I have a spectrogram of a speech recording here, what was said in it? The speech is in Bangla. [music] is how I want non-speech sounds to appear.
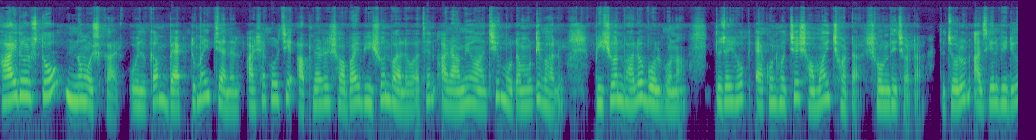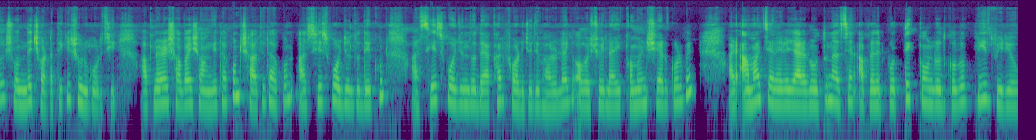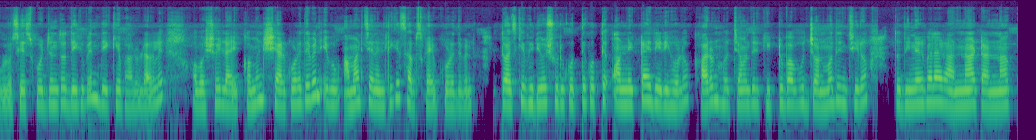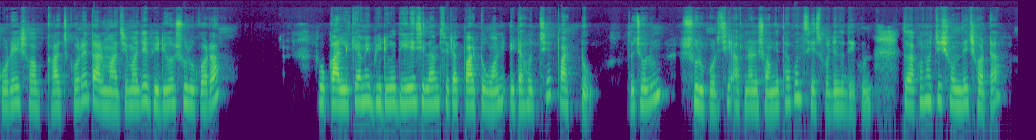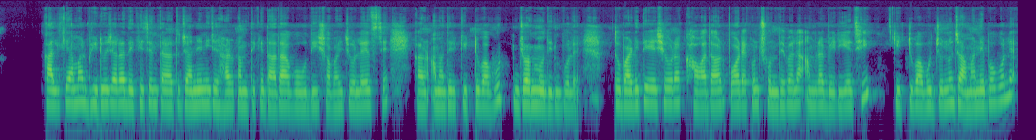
হাই দোস্ত, নমস্কার। Welcome back to my channel আশা করছি আপনারা সবাই ভীষণ ভালো আছেন আর আমিও আছি মোটামুটি ভালো। ভীষণ ভালো বলব না। তো যাই হোক, এখন হচ্ছে সময় ছটা, সন্ধে ছটা। তো চলুন আজকের ভিডিও সন্ধে ছটা থেকে শুরু করছি। আপনারা সবাই সঙ্গে থাকুন, সাথে থাকুন আর শেষ পর্যন্ত দেখুন। আর শেষ পর্যন্ত দেখার পরে যদি ভালো লাগে, অবশ্যই লাইক কমেন্ট শেয়ার করবেন। আর আমার চ্যানেলে যারা নতুন আসছেন, আপনাদের প্রত্যেককে অনুরোধ করব প্লিজ ভিডিওগুলো শেষ পর্যন্ত দেখবেন। দেখে ভালো লাগলে অবশ্যই লাইক কমেন্ট শেয়ার করে দেবেন এবং আমার চ্যানেলটিকে সাবস্ক্রাইব করে দেবেন। তো আজকে ভিডিও শুরু করতে করতে অনেকটাই দেরি হলো। কারণ হচ্ছে আমাদের কিট্টু বাবুর জন্মদিন ছিল। তো দিনের বেলা রান্না টান্না করে সব কাজ করে তার মাঝে মাঝে ভিডিও শুরু করা। তো কালকে আমি ভিডিও দিয়েছিলাম, সেটা পার্ট ওয়ান এটা হচ্ছে পার্ট টু তো চলুন শুরু করছি। আপনারা সঙ্গে থাকুন, শেষ পর্যন্ত দেখুন। তো এখন হচ্ছে সন্ধে ছটা। কালকে আমার ভিডিও যারা দেখেছেন তারা তো জানেনই যে ঝাড়গ্রাম থেকে দাদা, বৌদি সবাই চলে এসছে। কারণ আমাদের কিট্টুবাবুর জন্মদিন বলে। তো বাড়িতে এসে ওরা খাওয়া দাওয়ার পর এখন সন্ধেবেলা আমরা বেরিয়েছি কিট্টুবাবুর জন্য জামা নেব বলে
